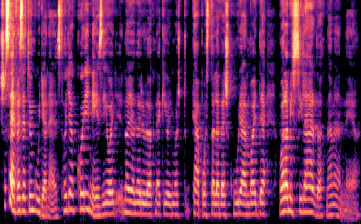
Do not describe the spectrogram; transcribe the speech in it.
És a szervezetünk ugyanez, hogy akkor így nézi, hogy nagyon örülök neki, hogy most káposztaleves kúrán vagy, de valami szilárdat nem ennél.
